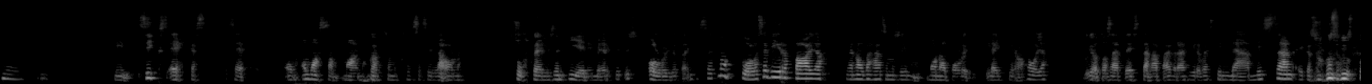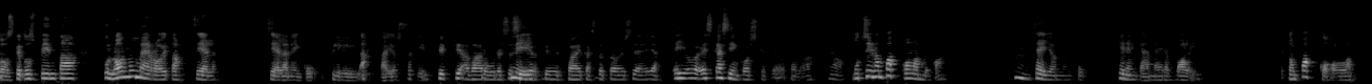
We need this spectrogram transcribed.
Niin. Niin siksi ehkä se omassa maailmankatsomuksessa sillä on suhteellisen pieni merkitys ollut jotenkin se, että no tuolla se virtaa ja, ja ne on vähän semmoisia monopolileikkirahoja, joita sä et tänä päivänä hirveästi näe missään, eikä sulla ole semmoista kosketuspintaa, kun on numeroita siellä, siellä niin kuin tilillä tai jossakin. Pitti avaruudessa niin. siirtyy paikasta toiseen ja ei ole edes käsin kosketeltavaa. Mutta siinä on pakko olla mukana. Hmm. Se ei ole niin kuin kenenkään meidän valinta. Että on pakko olla,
